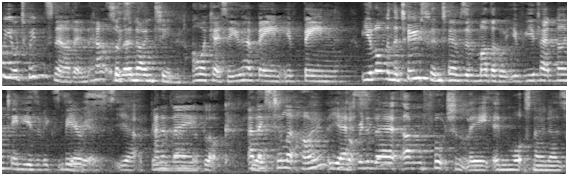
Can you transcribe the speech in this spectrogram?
fine. okay. twins now? Then how? So they're 19. Oh, okay. So you have been, you've been, you're long in the tooth in terms of motherhood. You've, you've had 19 years of experience. Yes, yeah, I've been and are they the block. Are Yes. they still at home? Yes, got rid of them? they're unfortunately in what's known as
